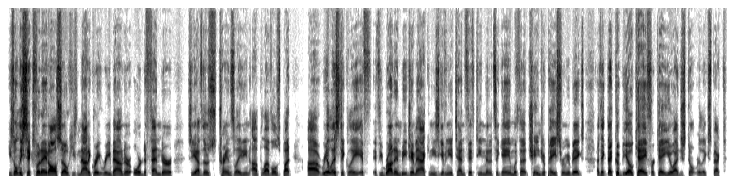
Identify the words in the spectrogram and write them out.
He's only six foot eight also. He's not a great rebounder or defender. So you have those translating up levels. But uh realistically if if you brought in bj mack and he's giving you 10 15 minutes a game with a change of pace from your bigs i think that could be okay for ku i just don't really expect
